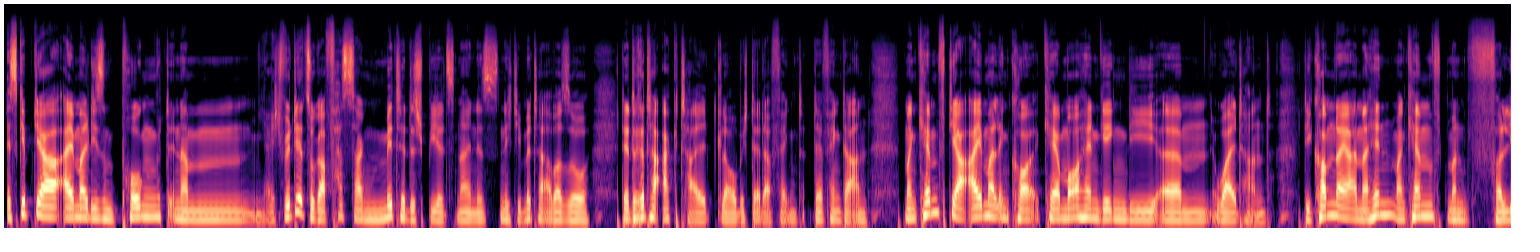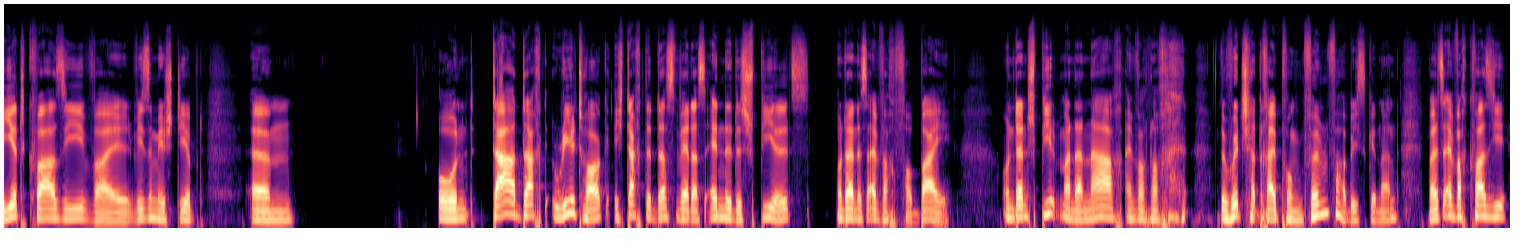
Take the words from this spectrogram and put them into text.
es gibt ja einmal diesen Punkt in einem, ja, ich würde jetzt sogar fast sagen Mitte des Spiels. Nein, ist nicht die Mitte, aber so der dritte Akt halt, glaube ich, der da fängt, der fängt da an. Man kämpft ja einmal in Kaer Morhen gegen die ähm, Wild Hunt. Die kommen da ja einmal hin, man kämpft, man verliert quasi, weil Wesemir stirbt. Ähm, und da dachte, Real Talk, ich dachte, das wäre das Ende des Spiels und dann ist einfach vorbei. Und dann spielt man danach einfach noch The Witcher 3.5, habe ich es genannt, weil es einfach quasi,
